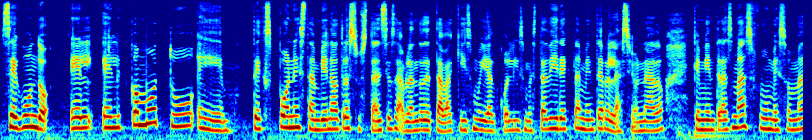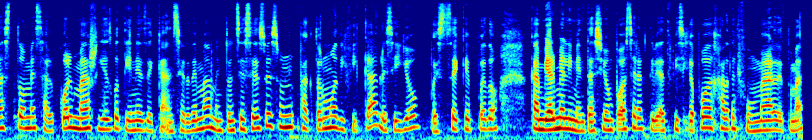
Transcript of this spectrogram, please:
Segundo, el, el cómo tú eh, te expones también a otras sustancias, hablando de tabaquismo y alcoholismo, está directamente relacionado que mientras más fumes o más tomes alcohol, más riesgo tienes de cáncer de mama. Entonces eso es un factor modificable. Si yo pues sé que puedo cambiar mi alimentación, puedo hacer actividad física, puedo dejar de fumar, de tomar,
